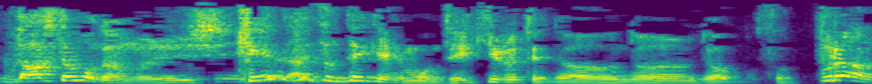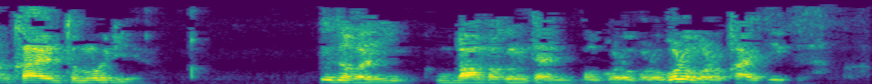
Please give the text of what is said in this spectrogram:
出してもだもん、し建設できへんもんできるってな、な、でもそうプラン変えんと無理やん。だから、万博みたいにゴロゴロゴロゴロ変えていくやんか。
